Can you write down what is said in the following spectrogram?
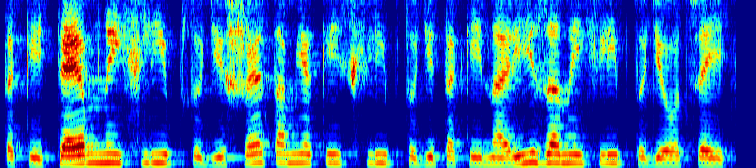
такий темний хліб, тоді ще там якийсь хліб, тоді такий нарізаний хліб, тоді оцей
